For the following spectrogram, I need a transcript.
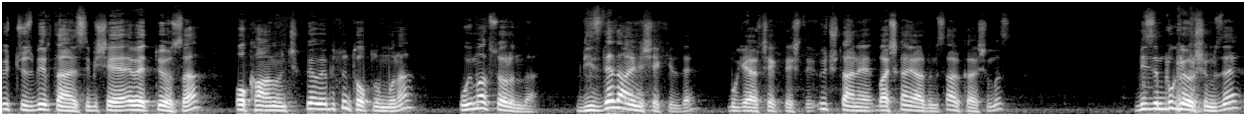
301 tanesi bir şeye evet diyorsa o kanun çıkıyor ve bütün toplum buna uymak zorunda. Bizde de aynı şekilde bu gerçekleşti. 3 tane başkan yardımcısı arkadaşımız bizim bu görüşümüze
